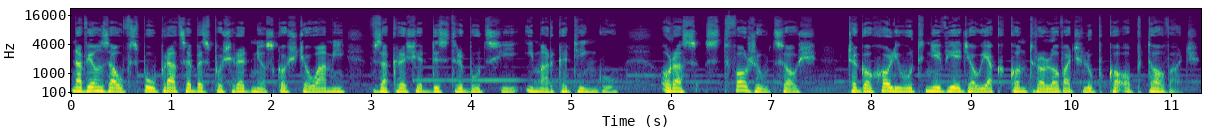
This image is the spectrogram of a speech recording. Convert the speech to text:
nawiązał współpracę bezpośrednio z kościołami w zakresie dystrybucji i marketingu oraz stworzył coś, czego Hollywood nie wiedział, jak kontrolować lub kooptować.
